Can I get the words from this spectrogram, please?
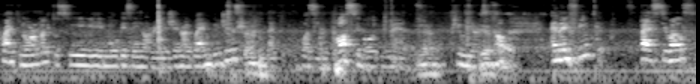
quite normal to see movies in original languages Sure. like was impossible a Yeah. few years Yes. ago. And I think festivals,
